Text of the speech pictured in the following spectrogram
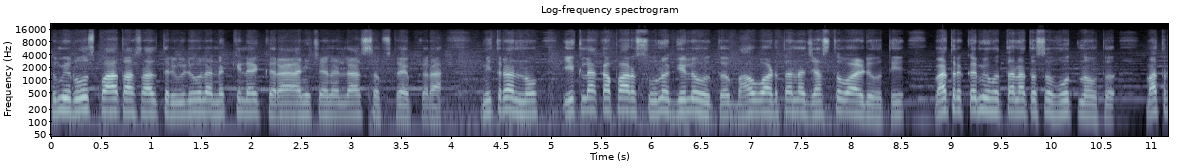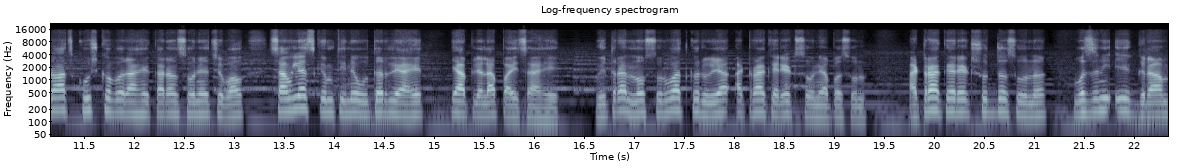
तुम्ही रोज पाहत असाल तर व्हिडिओला नक्की लाईक करा आणि चॅनलला सबस्क्राईब करा. मित्रांनो एक लाखापार सोनं गेलं होतं. भाव वाढताना जास्त वाढले होते. मात्र कमी होताना तसं होत नव्हतं. मात्र आज खुश खबर आहे कारण सोन्याचे भाव चांगल्याच किमतीने उतरले आहेत हे आपल्याला पाहायचं आहे. मित्रांनो सुरुवात करूया अठरा कॅरेट सोन्यापासून. अठरा कॅरेट शुद्ध सोनं वजनी एक ग्राम.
